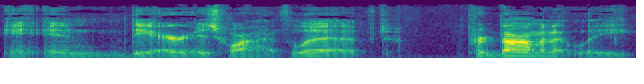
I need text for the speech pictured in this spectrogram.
in the areas where I've lived, predominantly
